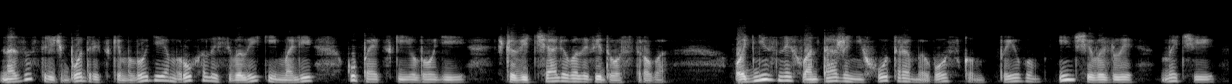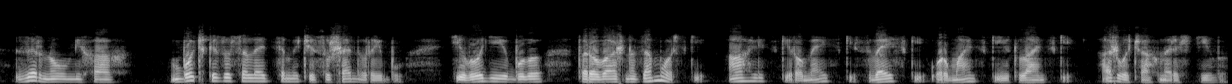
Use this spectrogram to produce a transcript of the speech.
Назустріч бодрицьким лодіям рухались великі й малі купецькі лодії, що відчалювали від острова. Одні з них вантажені хутрами, воском, пивом, інші везли мечі, зерно в міхах, бочки з оселедцями чи сушену рибу. Ті лодії було переважно заморські, агліцькі, ромейські, свейські, урманські, ютландські, аж в очах мерехтіло.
